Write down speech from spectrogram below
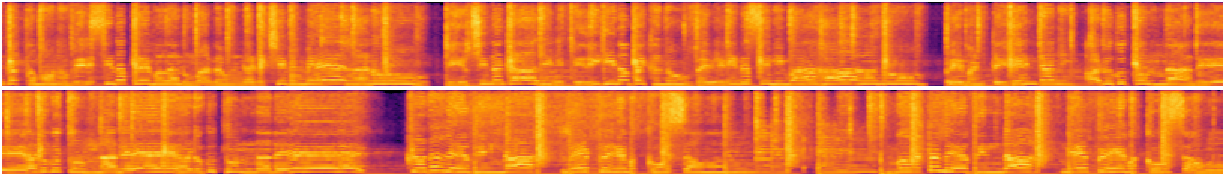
గతమును విరిసిన ప్రేమలను మనం నడిచిన మేలను తీర్చిన గాలిని తిరిగిన బైకును వెళ్ళిన సినిమా హాను ప్రేమంటే ఏంటని అడుగుతున్నానే అడుగుతున్నానే అడుగుతున్నానే. కథలే విన్నా లే ప్రేమ కోసం. మాటలే విన్నా నే ప్రేమ కోసం.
